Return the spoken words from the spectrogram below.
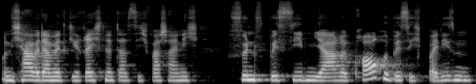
und ich habe damit gerechnet, dass ich wahrscheinlich fünf bis sieben Jahre brauche, bis ich bei diesem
